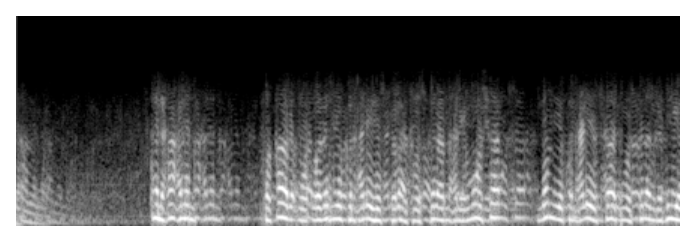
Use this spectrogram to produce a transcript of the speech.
لا. أنا أعلم فقال ولم يكن عليه الصلاة والسلام عليه موسى لم يكن عليه الصلاة والسلام نبيا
